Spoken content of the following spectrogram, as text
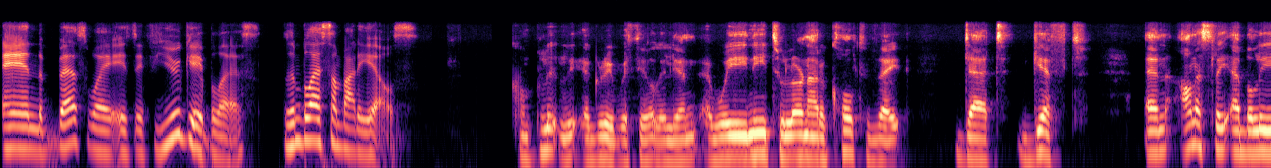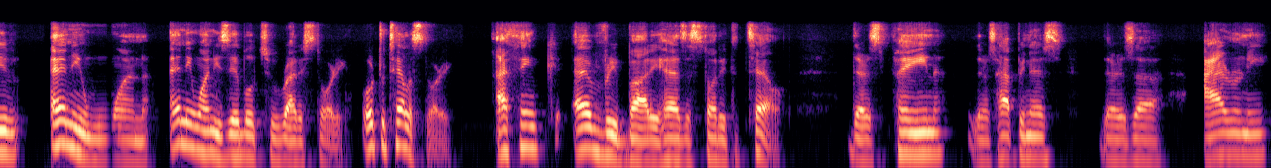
and the best way is if you get blessed, then bless somebody else. Completely agree with you, Lillian. We need to learn how to cultivate that gift. And honestly, I believe anyone, anyone is able to write a story or to tell a story. I think everybody has a story to tell. There's pain, there's happiness, there's uh, irony,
